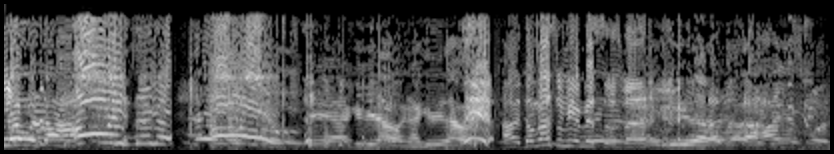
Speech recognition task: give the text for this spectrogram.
Oh my god! Always, nigga. Always. Yeah, I'll give you that one. I'll give you that one. Uh, don't mess with me and missiles, man. give you that That one. was the highest one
